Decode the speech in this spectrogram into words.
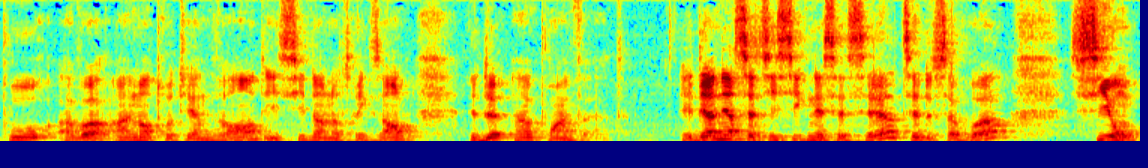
pour avoir un entretien de vente, ici dans notre exemple, est de 1.20. Et dernière statistique nécessaire, c'est de savoir si on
